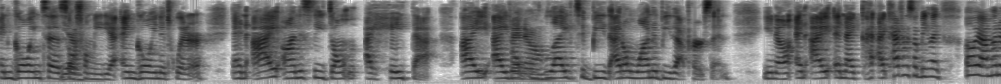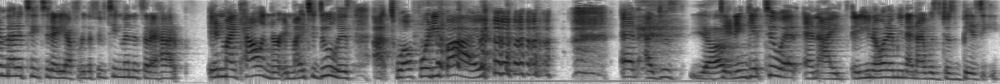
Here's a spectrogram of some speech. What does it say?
and going to yeah. social media and going to Twitter. And I honestly don't I hate that. I I don't I like to be I don't want to be that person, you know. And I and I I catch myself being like, "Oh yeah, I'm going to meditate today yeah for the 15 minutes that I had in my calendar in my to-do list at 12:45 and I just didn't get to it and I you know what I mean and I was just busy.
